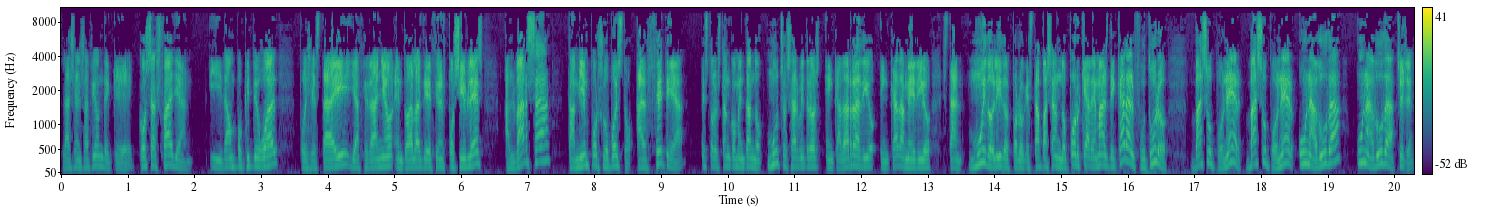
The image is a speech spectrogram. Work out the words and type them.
la sensación de que cosas fallan y da un poquito igual, pues está ahí y hace daño en todas las direcciones posibles al Barça, también, por supuesto, al CTA, esto lo están comentando muchos árbitros en cada radio, en cada medio, están muy dolidos por lo que está pasando, porque además de cara al futuro va a suponer, va a suponer una duda, una duda sí, sí.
